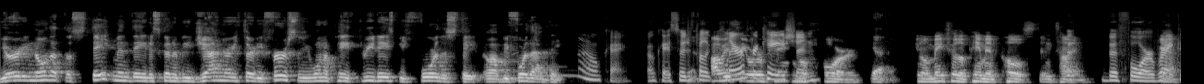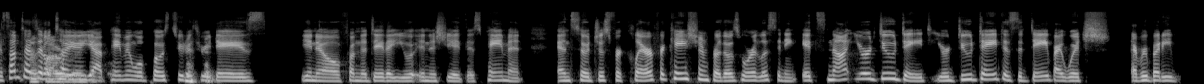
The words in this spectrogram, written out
You already know that the statement date is going to be January 31st, so you want to pay three days before the state uh, before that date. Oh, Okay. Okay. So Yeah. for obviously you were paying clarification, before Yeah. you know make sure the payment post in be- time before, right? Yeah, Because sometimes that's it'll tell you, yeah, before. payment will post two to three days, you know, from the day that you initiate this payment. And so just for clarification for those who are listening, it's not your due date. Your due date is the day by which everybody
